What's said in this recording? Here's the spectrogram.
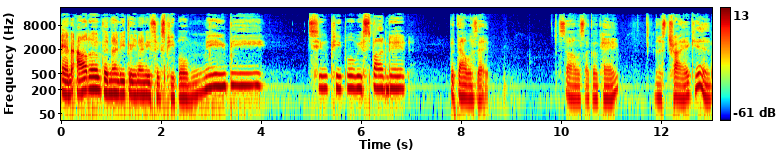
And out of the 93, 96 people, maybe two people responded, but that was it. So I was like, okay, let's try again.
